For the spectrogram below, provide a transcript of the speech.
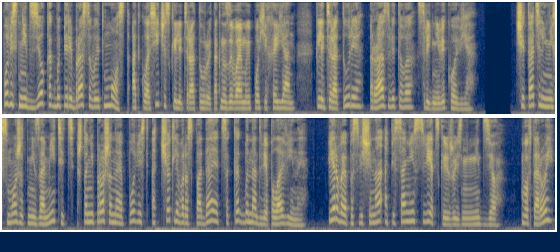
повесть Нидзё как бы перебрасывает мост от классической литературы, так называемой эпохи Хэйян, к литературе развитого средневековья. Читатель не сможет не заметить, что непрошенная повесть отчетливо распадается как бы на две половины. Первая посвящена описанию светской жизни Нидзё, во второй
